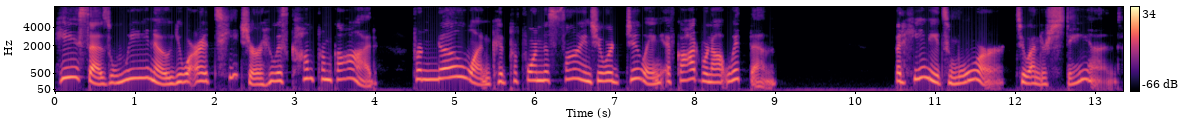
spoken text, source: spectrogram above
He says, We know you are a teacher who has come from God, for no one could perform the signs you are doing if God were not with them but he needs more to understand.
